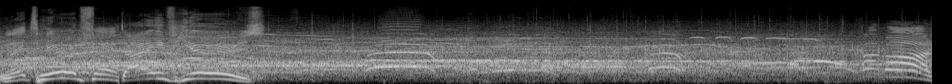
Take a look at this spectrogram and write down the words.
Let's hear it for Dave Hughes. Come on!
